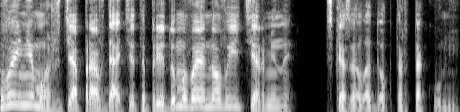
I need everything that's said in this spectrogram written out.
«Вы не можете оправдать это, придумывая новые термины», сказала доктор Такуми.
